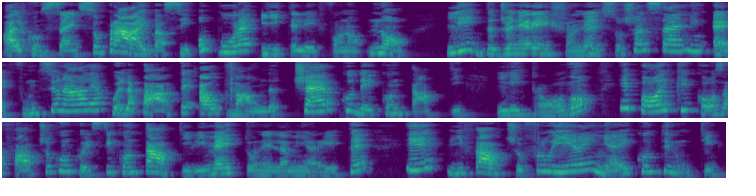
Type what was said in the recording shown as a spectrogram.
al consenso privacy, oppure gli telefono. No, lead generation nel social selling è funzionale a quella parte outbound. Cerco dei contatti, li trovo e poi che cosa faccio con questi contatti? Li metto nella mia rete e gli faccio fruire i miei contenuti.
